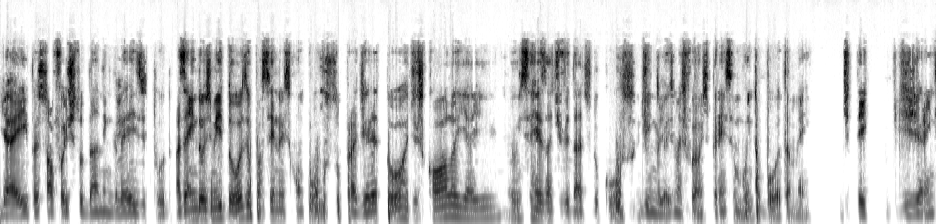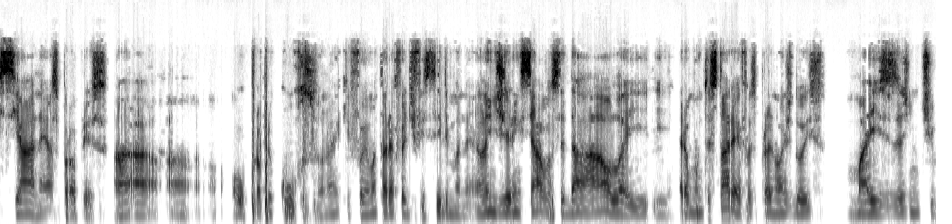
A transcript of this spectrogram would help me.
E aí o pessoal foi estudando inglês e tudo. Mas aí em 2012 eu passei nesse concurso para diretor de escola e aí eu encerrei as atividades do curso de inglês, mas foi uma experiência muito boa também de ter de gerenciar né, as próprias a, a, a, o próprio curso, né, que foi uma tarefa dificílima, né? Além de gerenciar, você dá aula e, e eram muitas tarefas para nós dois mas a gente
